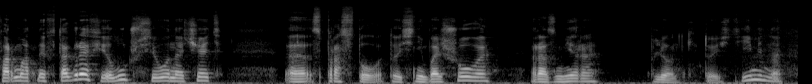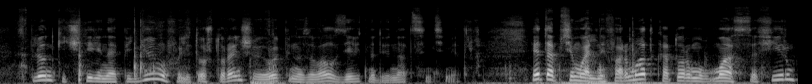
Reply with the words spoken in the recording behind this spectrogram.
форматной фотографией, лучше всего начать э, с простого, то есть небольшого размера пленки. То есть именно с пленки 4 на 5 дюймов или то, что раньше в Европе называлось 9 на 12 сантиметров. Это оптимальный формат, которому масса фирм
